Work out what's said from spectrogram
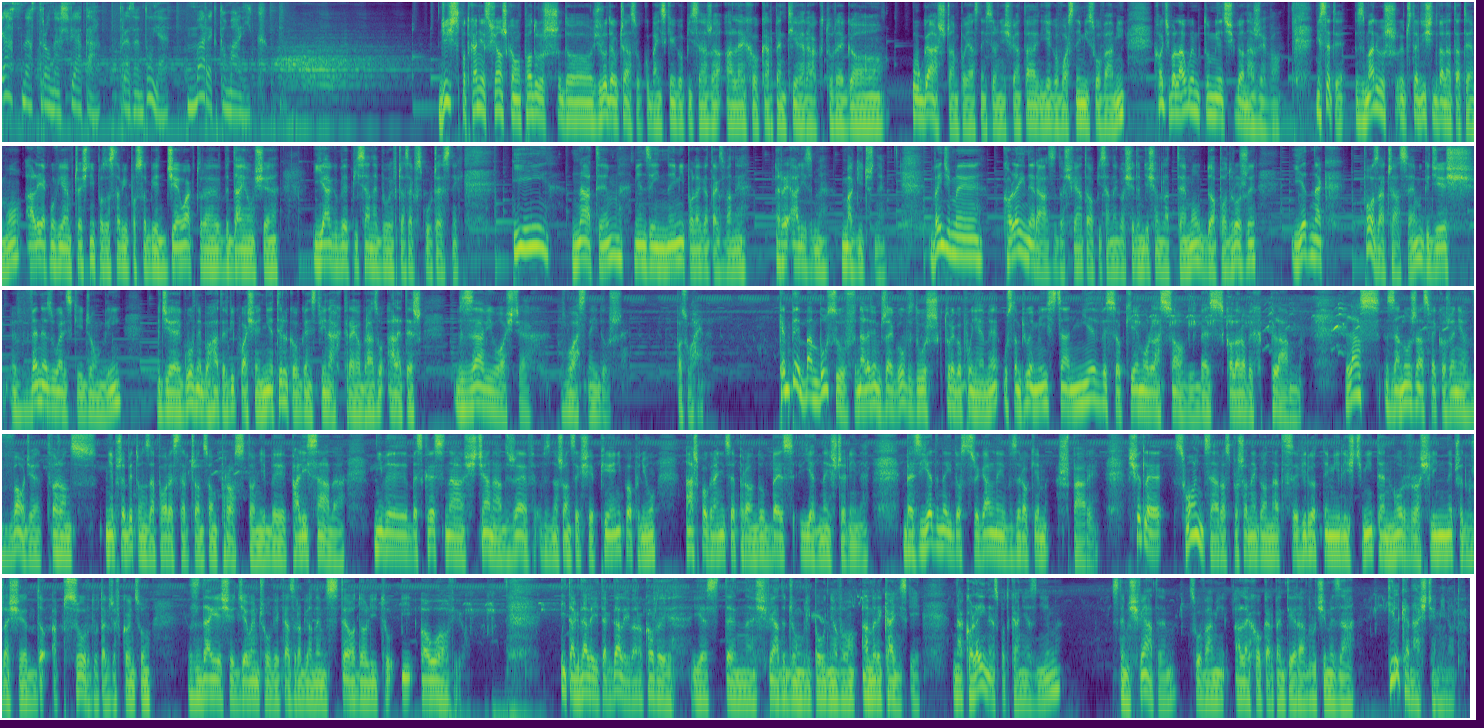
Jasna strona świata prezentuje Marek Tomalik. Dziś spotkanie z książką Podróż do źródeł czasu kubańskiego pisarza Alejo Carpentiera, którego ugaszczam po jasnej stronie świata jego własnymi słowami, choć wolałbym tu mieć go na żywo. Niestety, zmarł już 42 lata temu, ale jak mówiłem wcześniej, pozostawił po sobie dzieła, które wydają się jakby pisane były w czasach współczesnych. I na tym między innymi polega tak zwany realizm magiczny. Wejdźmy kolejny raz do świata opisanego 70 lat temu, do podróży, jednak poza czasem, gdzieś w wenezuelskiej dżungli, gdzie główny bohater wikła się nie tylko w gęstwinach krajobrazu, ale też w zawiłościach własnej duszy. Posłuchajmy. Kępy bambusów na lewym brzegu, wzdłuż którego płyniemy, ustąpiły miejsca niewysokiemu lasowi bez kolorowych plam. Las zanurza swe korzenie w wodzie, tworząc nieprzebytą zaporę starczącą prosto, niby palisada, niby bezkresna ściana drzew wznoszących się pień po pniu, aż po granicę prądu bez jednej szczeliny, bez jednej dostrzegalnej wzrokiem szpary. W świetle słońca rozproszonego nad wilgotnymi liśćmi ten mur roślinny przedłuża się do absurdu, także w końcu zdaje się dziełem człowieka zrobionym z teodolitu i ołowiu. I tak dalej, i tak dalej. Barokowy jest ten świat dżungli południowoamerykańskiej. Na kolejne spotkanie z nim, z tym światem, słowami Alejo Carpentiera, wrócimy za kilkanaście minut.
